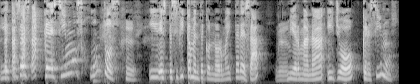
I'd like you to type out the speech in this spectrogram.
y entonces crecimos juntos. Y específicamente con Norma y Teresa, Bien. mi hermana y yo crecimos.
